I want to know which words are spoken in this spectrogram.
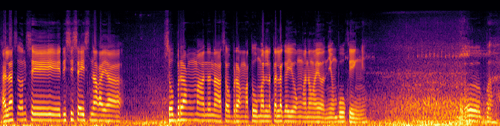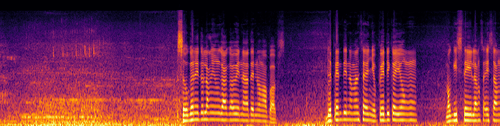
Alas 11.16 na kaya sobrang maano na, sobrang matumal na talaga yung ano ngayon, yung booking. Ub. So ganito lang yung gagawin natin mga paps. Depende naman sa inyo. Pwede kayong mag-stay lang sa isang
